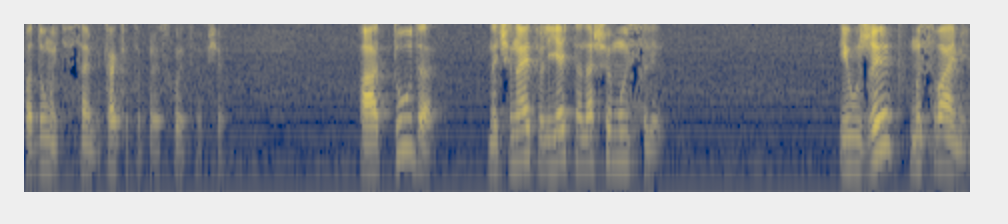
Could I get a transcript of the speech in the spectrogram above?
подумайте сами, как это происходит вообще. А оттуда начинает влиять на наши мысли. И уже мы с вами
